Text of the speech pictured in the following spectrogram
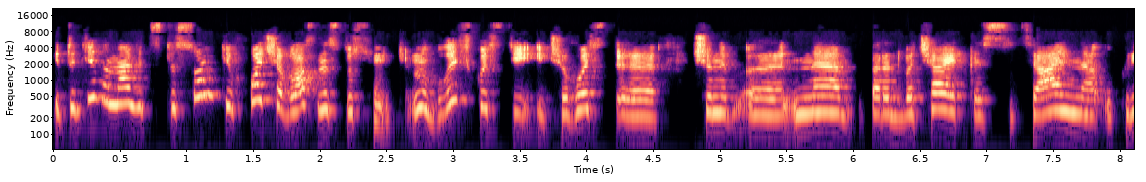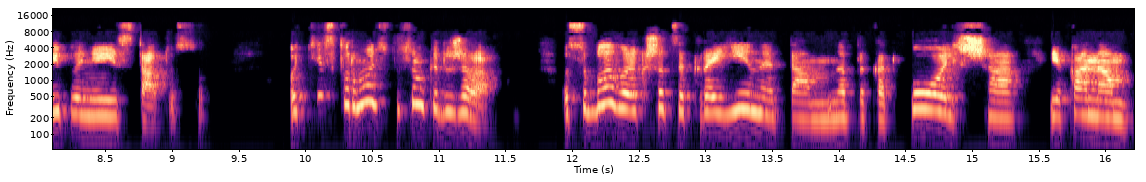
І тоді вона від стосунків хоче власне стосунків, ну близькості і чогось, е, що не не передбачає якесь соціальне укріплення її статусу. Оті сформують стосунки дуже легко. Особливо, якщо це країни, там, наприклад, Польща, яка нам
